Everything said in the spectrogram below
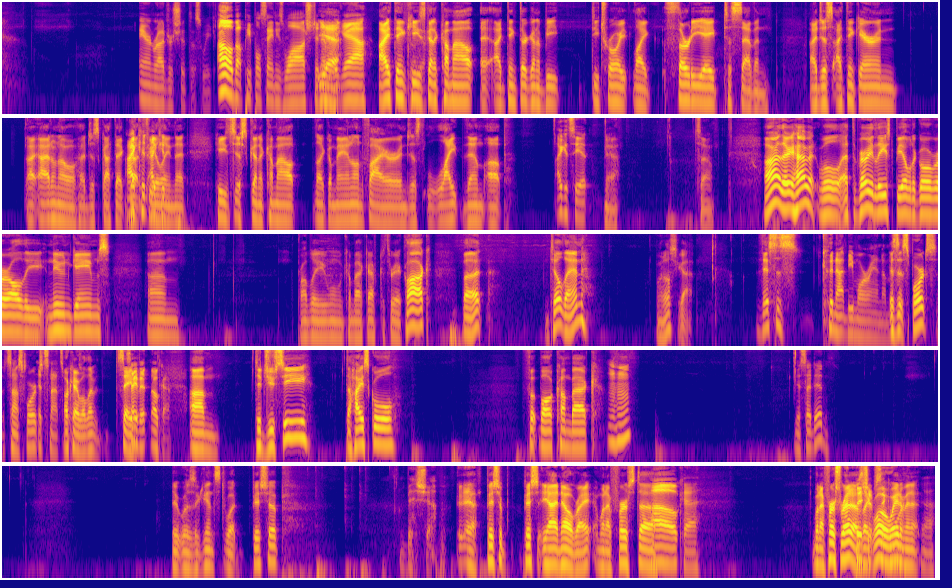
Aaron Rodgers shit this week. Oh, about people saying he's washed and Yeah. everything. Yeah. I think he's going to come out. uh, I think they're going to beat Detroit like 38 to 7. I just I think Aaron I I don't know. I just got that gut could- I could- feeling that he's just going to come out like a man on fire and just light them up. I could see it. Yeah. So all right, there you have it. We'll at the very least be able to go over all the noon games. Um probably when we come back after three o'clock. But until then, what else you got? This is could not be more random. Is it sports? It's not sports. it's not. Sports. Okay. Well, let me save, save it. Okay. Um, did you see the high school football comeback? Mm-hmm. Yes, I did. It was against what Bishop? Bishop. Yeah, Bishop. Bishop. Yeah, I know, right? When I first uh, oh, okay. when I first read it, I was Bishop like, "Whoa, wait a Sycamore. minute." Yeah.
